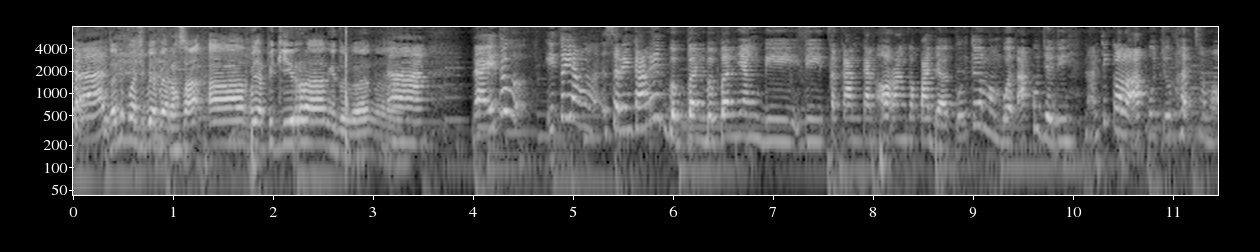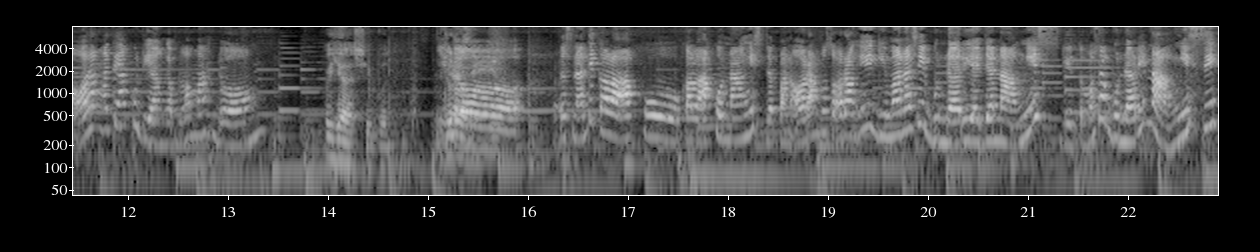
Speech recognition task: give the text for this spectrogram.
Ah, kan. Ini masih punya perasaan, punya pikiran gitu kan. Ah. Nah, nah itu itu yang sering kali beban-beban yang di- ditekankan orang kepadaku itu yang membuat aku jadi nanti kalau aku curhat sama orang nanti aku dianggap lemah dong. Iya sih bun. Gitu. Itu lah. Terus nanti kalau aku kalau aku nangis depan orang terus orang ih gimana sih Bundari aja nangis gitu. Masa Bundari nangis sih?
